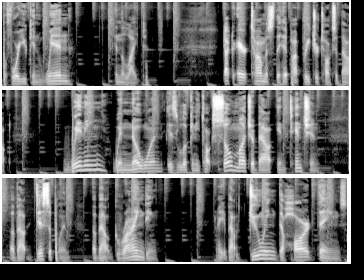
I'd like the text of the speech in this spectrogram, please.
before you can win in the light. Dr. Eric Thomas, the hip hop preacher, talks about winning when no one is looking. He talks so much about intention, about discipline, about grinding, right? About doing the hard things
